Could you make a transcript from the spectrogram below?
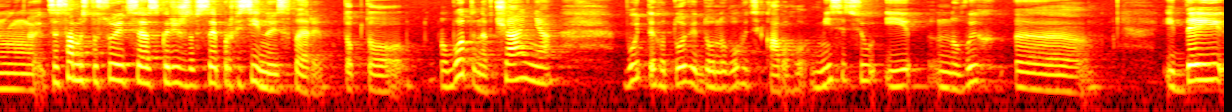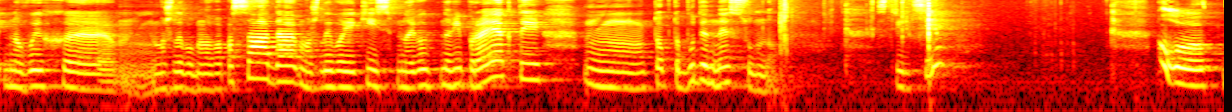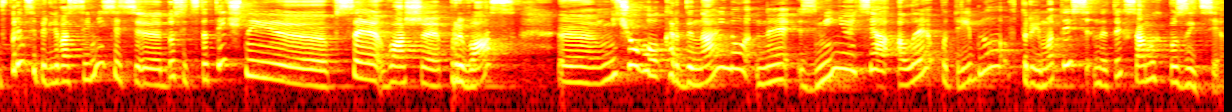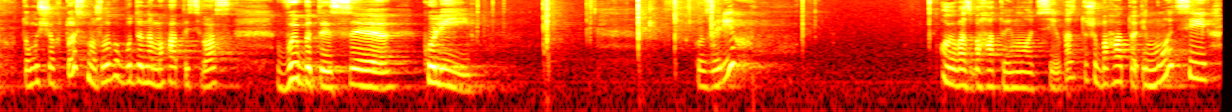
це саме стосується, скоріш за все, професійної сфери, тобто роботи, навчання. Будьте готові до нового цікавого місяцю і нових. Е, ідей, нових, е, можливо, нова посада, можливо, якісь нові, нові проекти. Тобто буде не сумно. Стрільці. Ну, в принципі, для вас цей місяць е, досить статичний, е, все ваше при вас. Нічого кардинально не змінюється, але потрібно втриматись на тих самих позиціях, тому що хтось, можливо, буде намагатись вас вибити з колії. Козиріг. Ой, у вас багато емоцій. У вас дуже багато емоцій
